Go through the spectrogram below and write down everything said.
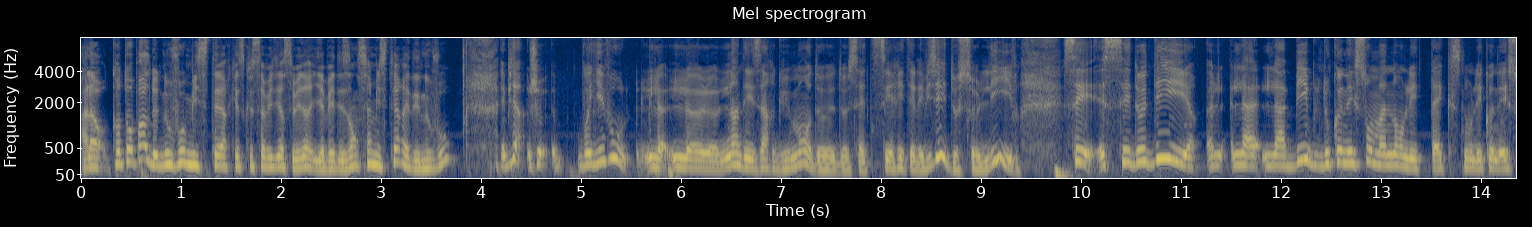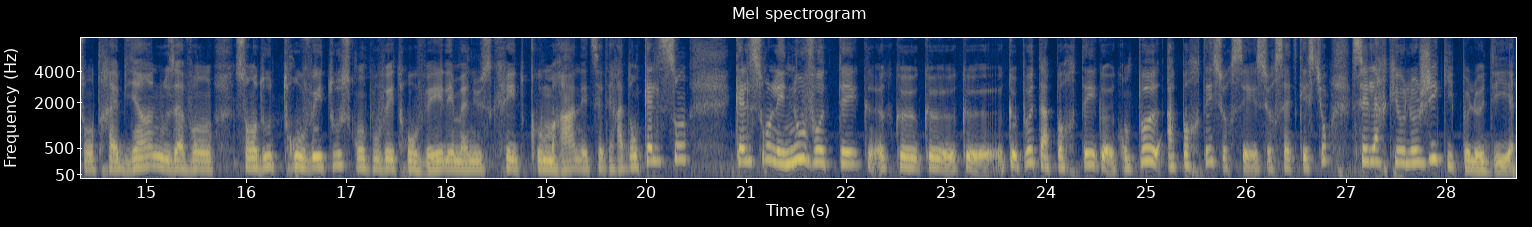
Alors, quand on parle de nouveaux mystères, qu'est-ce que ça veut dire Ça veut dire qu'il y avait des anciens mystères et des nouveaux? Eh bien, voyez-vous, l'un des arguments de, cette série télévisée, de ce livre, c'est de dire la, Bible. Nous connaissons maintenant les textes, nous les connaissons très bien. Nous avons sans doute trouvé tout ce qu'on pouvait trouver, les manuscrits de Qumran, etc. Donc, quelles sont, quelles sont les nouveautés que, que, que, peut apporter, qu'on peut apporter sur, ces, sur cette question? C'est l'archéologie qui peut le dire.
